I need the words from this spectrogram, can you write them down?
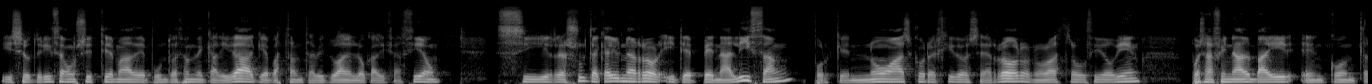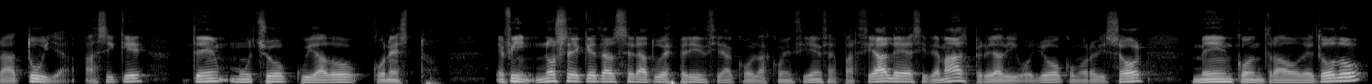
y se utiliza un sistema de puntuación de calidad que es bastante habitual en localización, si resulta que hay un error y te penalizan porque no has corregido ese error o no lo has traducido bien, pues al final va a ir en contra tuya. Así que ten mucho cuidado con esto. En fin, no sé qué tal será tu experiencia con las coincidencias parciales y demás, pero ya digo, yo como revisor me he encontrado de todo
